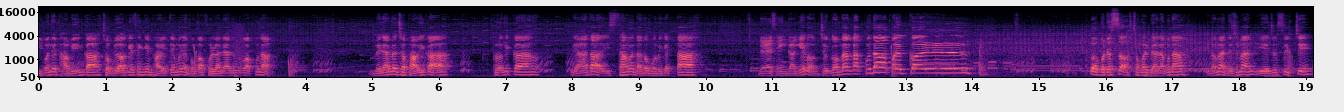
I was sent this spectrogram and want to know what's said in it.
이번에 바위인가? 저 묘하게 생긴 바위 때문에 뭔가 곤란해하는 것 같구나. 왜냐면 저 바위가 그러니까 미안하다 이 세상은 나도 모르겠다. 내 생각에 멈춘 것만 같구나 뻘뻘. 꺼버렸어 정말 미안하구나. 이러면 안 되지만 이해해줄 수 있지.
